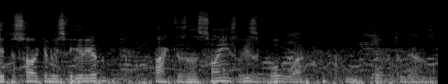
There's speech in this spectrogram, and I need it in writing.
aí pessoal, aqui é Luiz Figueiredo, Parque das Nações, Lisboa, em Portugal.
